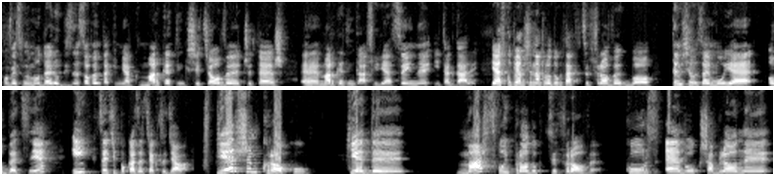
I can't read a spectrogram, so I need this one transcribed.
powiedzmy, modelu biznesowym, takim jak marketing sieciowy, czy też e, marketing afiliacyjny i tak dalej. Ja skupiam się na produktach cyfrowych, bo tym się zajmuję obecnie i chcę Ci pokazać, jak to działa. W pierwszym kroku, kiedy masz swój produkt cyfrowy, kurs, e-book, szablony,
